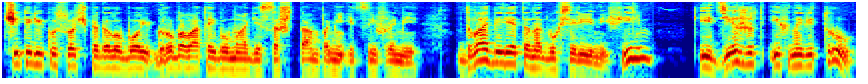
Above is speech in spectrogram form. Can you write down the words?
четыре кусочка голубой грубоватой бумаги со штампами и цифрами, два билета на двухсерийный фильм и держит их на ветру,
